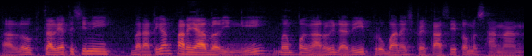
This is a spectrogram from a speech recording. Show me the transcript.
Lalu kita lihat di sini. Berarti kan variabel ini mempengaruhi dari perubahan ekspektasi pemesanan.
